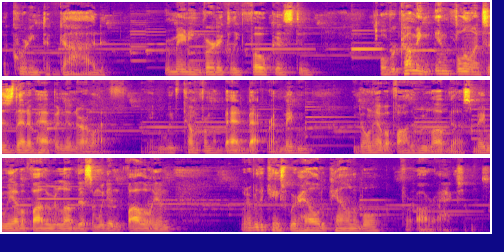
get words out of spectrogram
according to God, remaining vertically focused and overcoming influences that have happened in our life. Maybe we've come from a bad background. Maybe we don't have a father who loved us. Maybe we have a father who loved us and we didn't follow him. Whatever the case, we're held accountable for our actions.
